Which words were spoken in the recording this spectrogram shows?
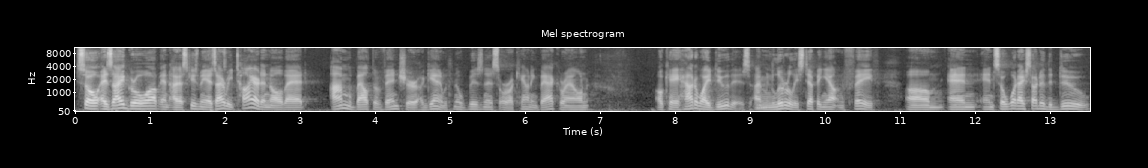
So as I grow up, and uh, excuse me, as I retired and all that, I'm about to venture again with no business or accounting background. Okay, how do I do this? I'm literally stepping out in faith. Um, and, and so what I started to do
